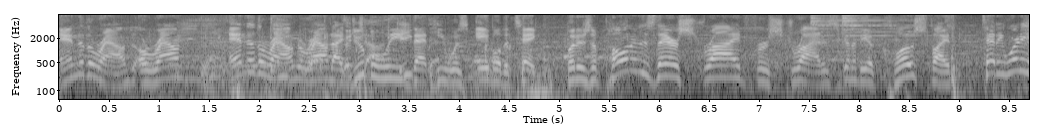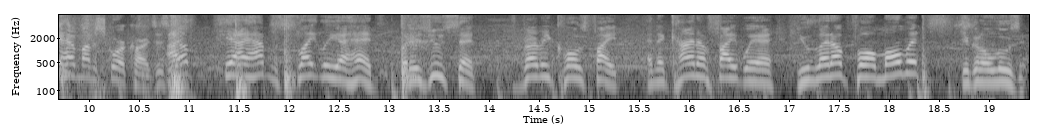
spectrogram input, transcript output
End of the round, around end of the round, around I do believe that he was able to take. But his opponent is there stride for stride. This is going to be a close fight. Teddy, where do you have him on the scorecards? Is he I, up? yeah, I have him slightly ahead, but as you said, very close fight. And the kind of fight where you let up for a moment, you're going to lose it.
